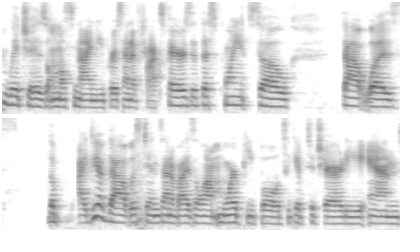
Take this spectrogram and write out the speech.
which is almost 90% of taxpayers at this point. So that was the idea of that was to incentivize a lot more people to give to charity and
